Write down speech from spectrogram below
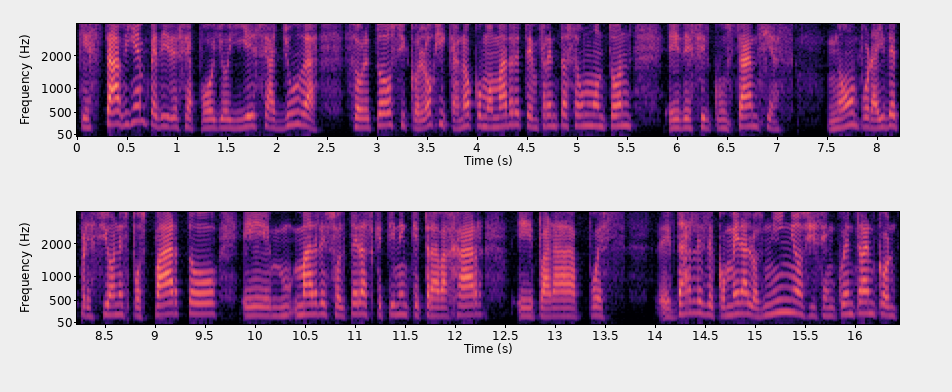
que está bien pedir ese apoyo y esa ayuda, sobre todo psicológica, ¿no? Como madre te enfrentas a un montón eh, de circunstancias. ¿no? Por ahí depresiones posparto, eh, madres solteras que tienen que trabajar eh, para, pues, eh, darles de comer a los niños y se encuentran con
